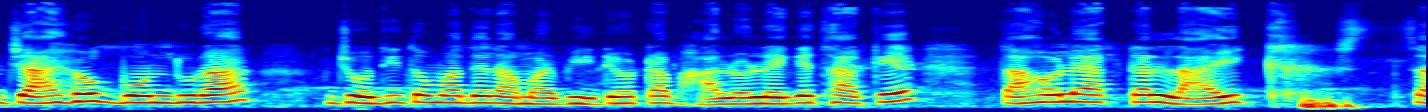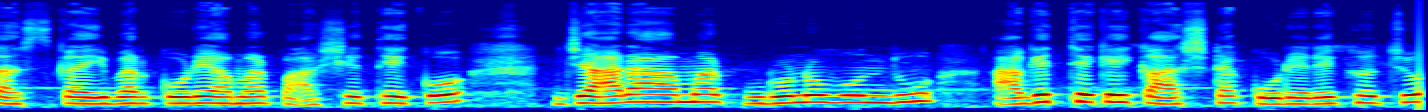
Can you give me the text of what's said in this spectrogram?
যাই হোক বন্ধুরা, যদি তোমাদের আমার ভিডিওটা ভালো লেগে থাকে, তাহলে একটা লাইক সাবস্ক্রাইবার করে আমার পাশে থেকো। যারা আমার পুরনো বন্ধু, আগের থেকেই কাজটা করে রেখেছো,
